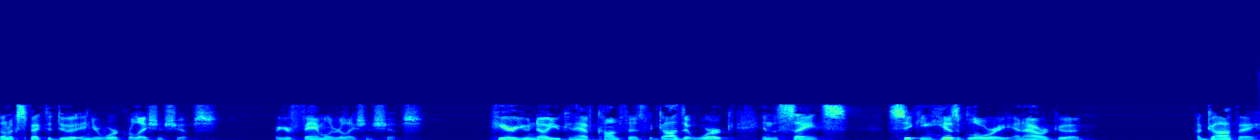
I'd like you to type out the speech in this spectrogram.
don't expect to do it in your work relationships or your family relationships. Here you know you can have confidence that God's at work in the saints, seeking His glory and our good. Agape,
